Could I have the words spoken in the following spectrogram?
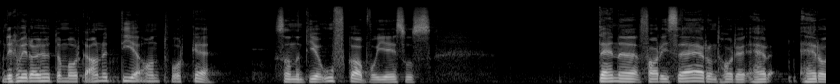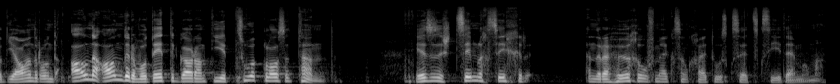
Und ich will euch heute Morgen auch nicht diese Antwort geben, sondern die Aufgabe, die Jesus diesen Pharisäern und Herodianer und allen anderen, die dort garantiert zugelassen haben, Jesus ist ziemlich sicher einer hohen Aufmerksamkeit ausgesetzt in diesem Moment.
